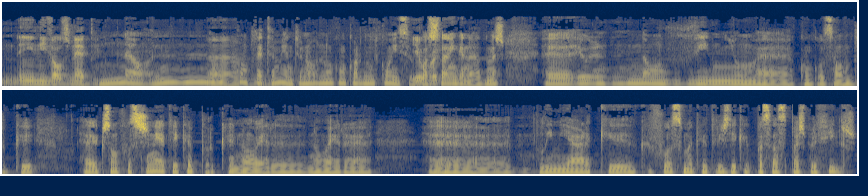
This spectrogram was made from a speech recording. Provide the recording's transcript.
em nível genético. Não, não um, completamente, eu não, não, concordo muito com isso. Eu, posso estar enganado, mas uh, eu não vi nenhuma conclusão de que a questão fosse genética, porque não era, não era uh, linear que, que fosse uma característica que passasse pais para filhos.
